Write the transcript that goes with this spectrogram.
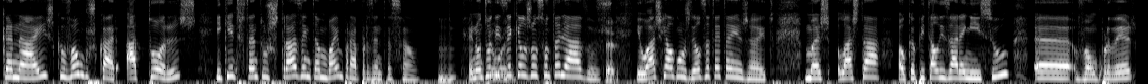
canais que vão buscar atores e que, entretanto, os trazem também para a apresentação. Eu não estou a dizer que eles não são talhados. Certo. Eu acho que alguns deles até têm jeito. Mas lá está, ao capitalizarem isso, ah, vão perder.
